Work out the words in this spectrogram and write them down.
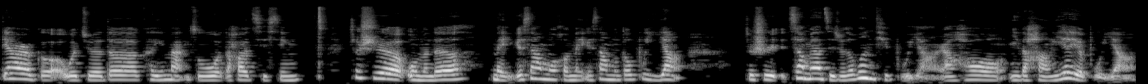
第二个，我觉得可以满足我的好奇心，就是我们的每一个项目和每个项目都不一样，就是项目要解决的问题不一样，然后你的行业也不一样。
